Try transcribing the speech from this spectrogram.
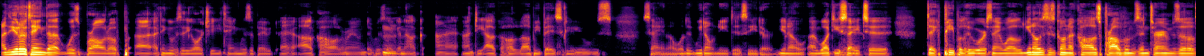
And the other thing that was brought up, uh, I think it was the RTÉ thing, was about uh, alcohol around. There was like Mm. an al- uh, anti-alcohol lobby, basically, who was saying, "Oh, well, we don't need this either." You know, and what do you say to the people who were saying, "Well, you know, this is going to cause problems in terms of,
